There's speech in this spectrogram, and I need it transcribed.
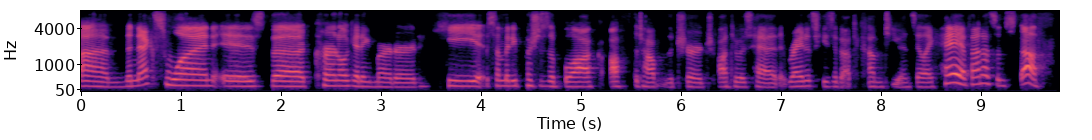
Um, the next one is the colonel getting murdered. He somebody pushes a block off the top of the church onto his head right as he's about to come to you and say like, "Hey, I found out some stuff."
